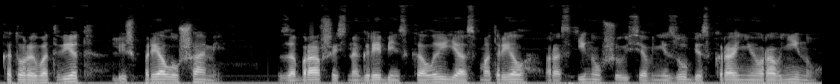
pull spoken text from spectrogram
который в ответ лишь прял ушами – Забравшись на гребень скалы, я осмотрел раскинувшуюся внизу бескрайнюю равнину,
